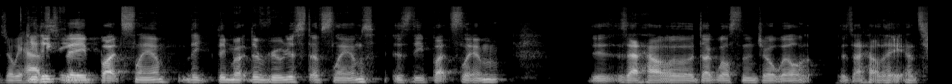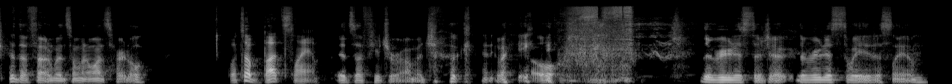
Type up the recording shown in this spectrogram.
so we have. Do you think seen- they butt slam? The, the the rudest of slams is the butt slam. Is, that how Doug Wilson and Joe Will? Is that how they answer the phone when someone wants Hertl? what's a butt slam? It's a Futurama joke, anyway. Oh, the rudest of joke, the rudest way to slam.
